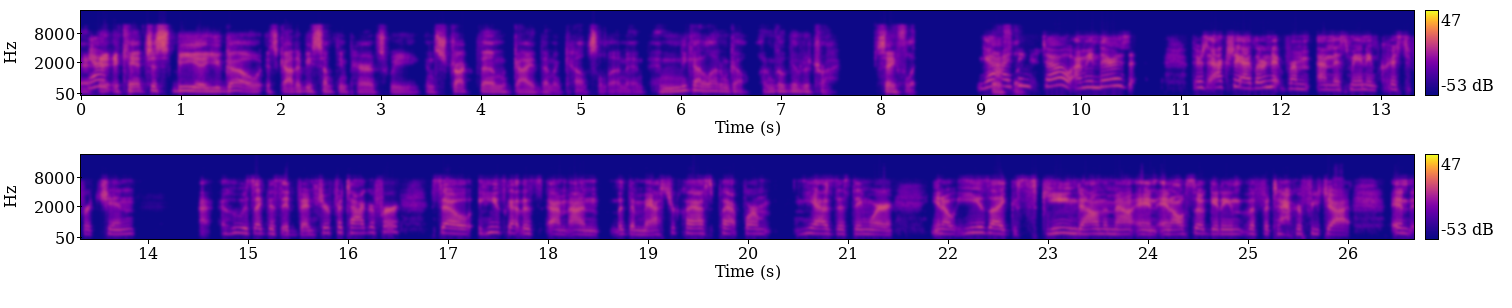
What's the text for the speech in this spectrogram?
Yeah. It, it, can't just be a you go. It's got to be something parents we instruct them, guide them, and counsel them, and and you got to let them go. Let them go give it a try safely. Yeah, safely. I think so. I mean, there's there's actually I learned it from um, this man named Christopher Chin uh, who is like this adventure photographer. So he's got this um, on like the masterclass platform. He has this thing where, you know, he's like skiing down the mountain and also getting the photography shot. And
